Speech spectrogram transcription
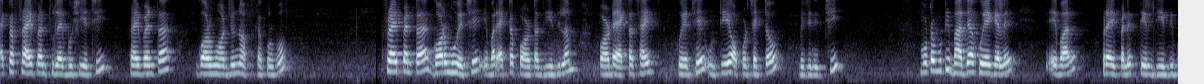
একটা ফ্রাই প্যান চুলায় বসিয়েছি। ফ্রাই প্যানটা গরম হওয়ার জন্য অপেক্ষা করব। ফ্রাই প্যানটা গরম হয়েছে, এবার একটা পরোটা দিয়ে দিলাম। পরোটা একটা সাইড হয়েছে, উল্টিয়ে অপর সাইডটাও ভেজে নিচ্ছি। মোটামুটি ভাজা হয়ে গেলে এবার ফ্রাই প্যানে তেল দিয়ে দিব।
